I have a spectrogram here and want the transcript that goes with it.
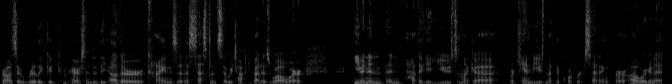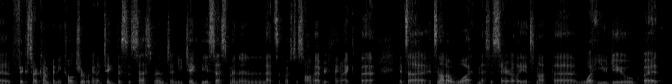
draws a really good comparison to the other kinds of assessments that we talked about as well where even in, in how they get used in like a or can be used in like a corporate setting for oh we're going to fix our company culture. We're going to take this assessment and you take the assessment and that's supposed to solve everything. Like the it's a it's not a what necessarily. It's not the what you do but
